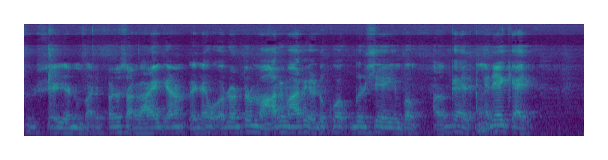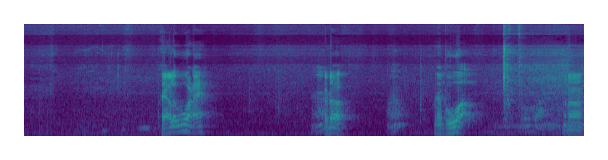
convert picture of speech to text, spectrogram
കൃഷി ചെയ്യണം പരസ്പരം സഹായിക്കണം. പിന്നെ ഓരോരുത്തരും മാറി മാറി എടുക്കുക കൃഷി ചെയ്യുമ്പം. അതൊക്കെ അങ്ങനെയൊക്കെ ആയിരിക്കും. ഞങ്ങൾ പോവാണേ. കേട്ടോ? ഞാൻ പോവാ. ആ.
